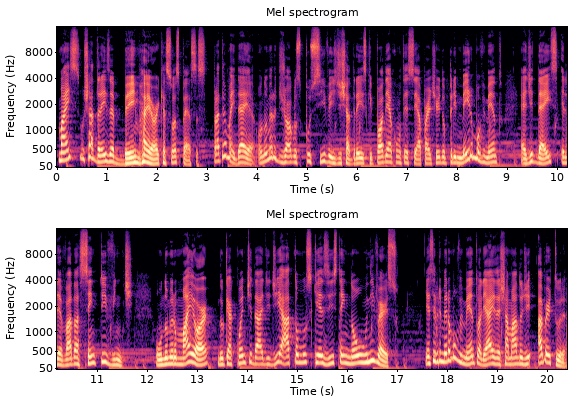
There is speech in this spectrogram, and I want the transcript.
Mas o xadrez é bem maior que as suas peças. Para ter uma ideia, o número de jogos possíveis de xadrez que podem acontecer a partir do primeiro movimento é de 10 elevado a 120, um número maior do que a quantidade de átomos que existem no universo. Esse primeiro movimento, aliás, é chamado de abertura,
